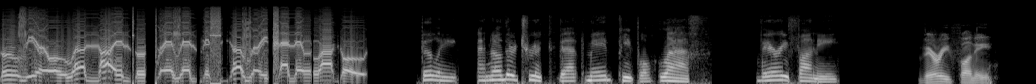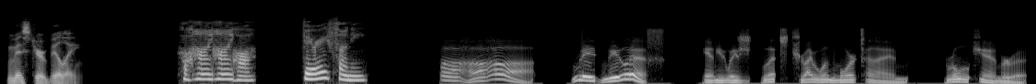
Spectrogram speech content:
Hey, the two-year-old red died to present Discovery Channel logo. Billy, another trick that made people laugh. Very funny. Very funny, Mr. Billy. Ha ha ha ha. Very funny. Ah ha ha. Made me laugh. Anyways, let's try one more time. Roll camera.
